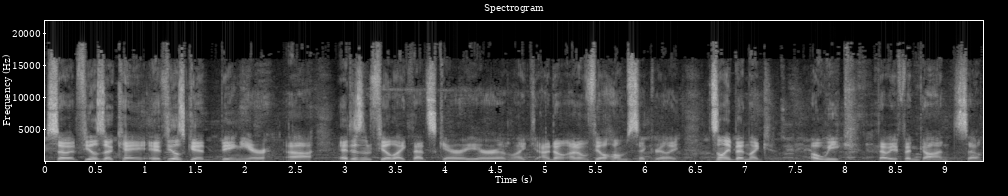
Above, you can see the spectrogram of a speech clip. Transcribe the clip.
so it feels okay. It feels good being here. Uh, it doesn't feel like that scary or like I don't I don't feel homesick really. It's only been like a week that we've been gone. So,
